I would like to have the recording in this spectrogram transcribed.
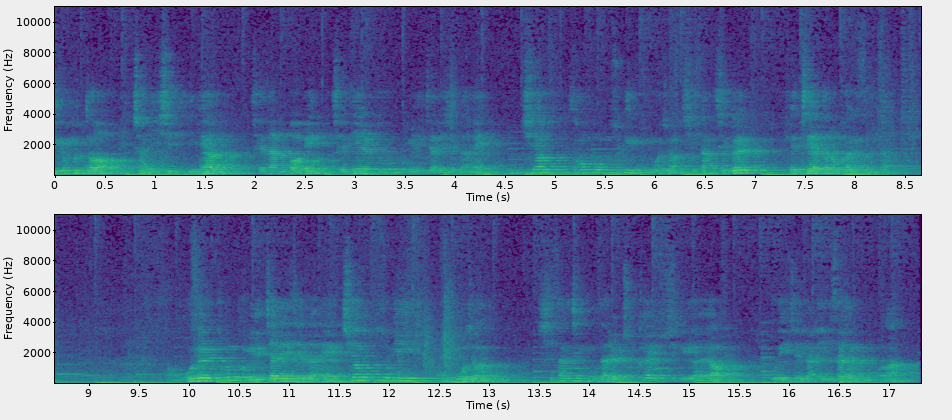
지금부터 2022년 재단법인 제니엘 푸르프 일자리 재단의 취업 성공 수기 공모전 시상식을 개최하도록 하겠습니다. 어, 오늘 푸른꿈 일자리 재단의 취업 수기 공모전 시상식 행사를 축하해 주시기 위하여 우리 재단의 이사장님과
